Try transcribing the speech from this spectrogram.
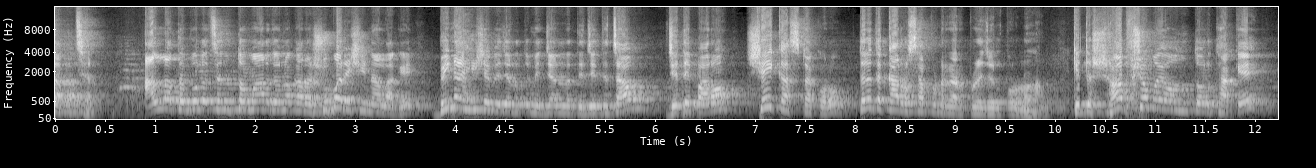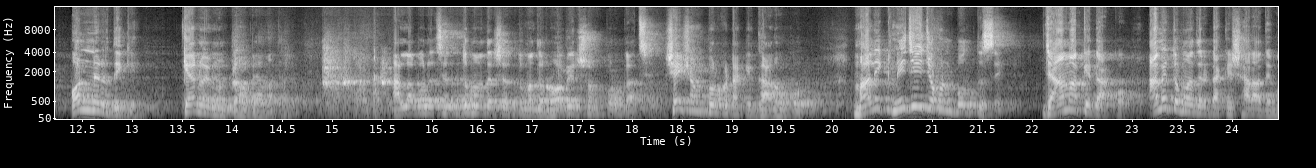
চাচ্ছেন? আল্লাহ তো বলেছেন, তোমার যেন কারও সুপারিশই না লাগে, বিনা হিসেবে যেন তুমি জান্নাতে যেতে চাও, যেতে পারো, সেই কাজটা করো, তাহলে তো কারও সাপোর্টের আর প্রয়োজন পড়ল না। কিন্তু সব সময় অন্তর থাকে অন্যের দিকে। কেন এমনটা হবে আমাদের আল্লাহ বলেছেন, তোমাদের সাথে তোমাদের রবের সম্পর্ক আছে, সেই সম্পর্কটাকে গাঢ় করো। মালিক নিজেই যখন বলতেছে যে আমাকে ডাকো, আমি তোমাদের ডাকে সাড়া দেব,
